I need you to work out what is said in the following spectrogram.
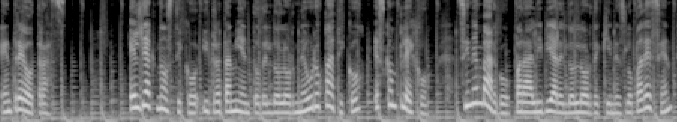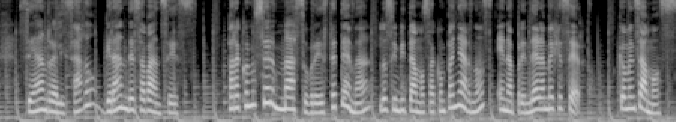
entre otras. El diagnóstico y tratamiento del dolor neuropático es complejo. Sin embargo, para aliviar el dolor de quienes lo padecen, se han realizado grandes avances. Para conocer más sobre este tema, los invitamos a acompañarnos en Aprender a Envejecer. Comenzamos.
